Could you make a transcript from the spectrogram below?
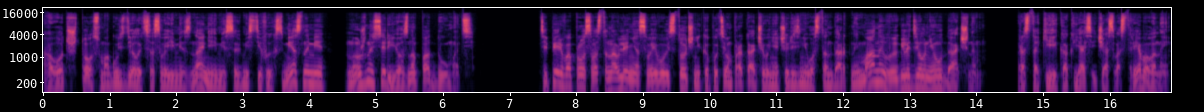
А вот что смогу сделать со своими знаниями, совместив их с местными, нужно серьезно подумать. Теперь вопрос восстановления своего источника путем прокачивания через него стандартной маны выглядел неудачным. Раз такие, как я, сейчас востребованы,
